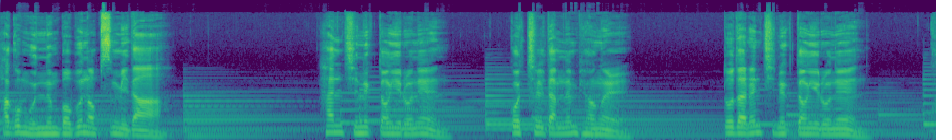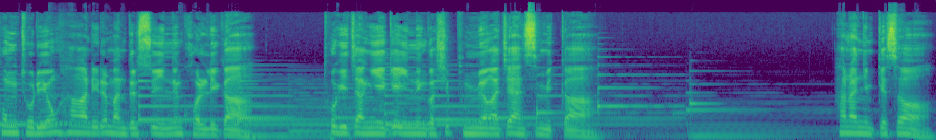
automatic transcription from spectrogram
하고 묻는 법은 없습니다. 한 진흙덩이로는 꽃을 담는 병을, 또 다른 진흙덩이로는 콩조리용 항아리를 만들 수 있는 권리가 토기장이에게 있는 것이 분명하지 않습니까? 하나님께서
